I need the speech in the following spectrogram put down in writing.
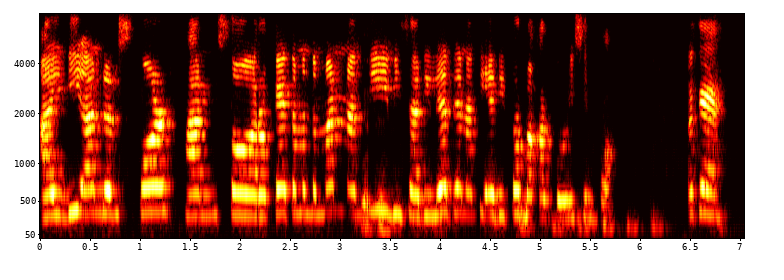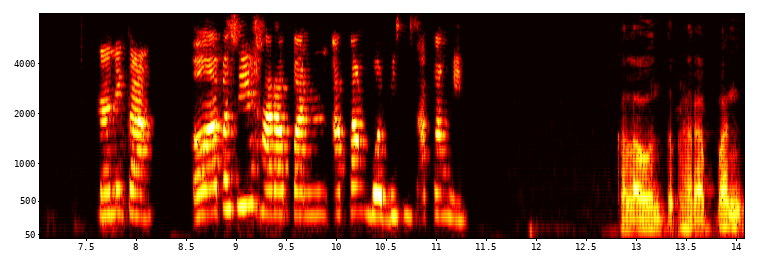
ID underscore Hanstore. Oke teman-teman nanti ya, bisa dilihat ya nanti editor bakal tulisin kok. Oke. Nah nih Kang, oh, apa sih harapan Akang buat bisnis Akang nih? Kalau untuk harapan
